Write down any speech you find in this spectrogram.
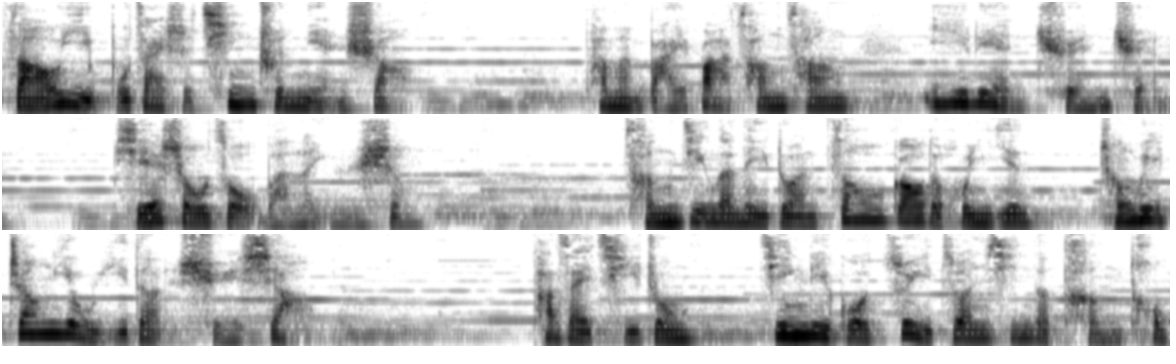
早已不再是青春年少。他们白发苍苍，依恋缱绻，携手走完了余生。曾经的那段糟糕的婚姻，成为张幼仪的学校。她在其中经历过最钻心的疼痛，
